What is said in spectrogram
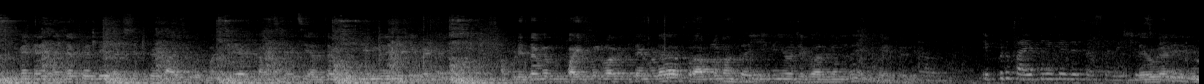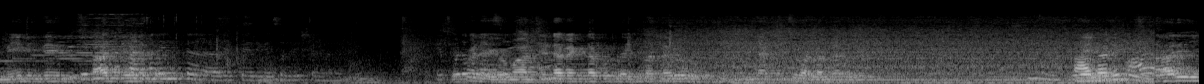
ఎందుకంటే దండపల్లి లక్ష్మీపేట అది మంచిర్యాల కాన్స్టిట్యున్సీ అంతా కూడా దీని మీద డిపెండ్ అయ్యింది. అప్పుడు ఇంతకుముందు పైపులు పగిలితే కూడా ప్రాబ్లం అంతా ఈ నియోజకవర్గంలో ఎక్కువైపోయింది. ఇప్పుడు పైప్ లీకేజెస్ అసలు లేవు కానీ ఇది మెయిన్ ఇదే స్టార్ట్ చేయడం పర్మనెంట్ రిపేర్ సొల్యూషన్ చెప్పండి మా జెండా వెంకటాపూర్ రైతులందరూ నిన్నటి నుంచి వాళ్ళందరూ. ఆల్రెడీ ఒకసారి ఈ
